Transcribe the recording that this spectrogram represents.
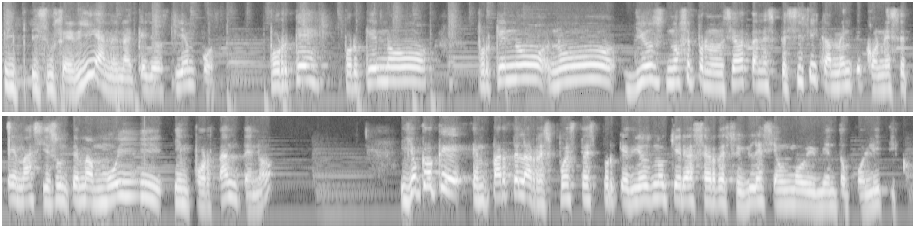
Y, sucedían en aquellos tiempos. ¿Por qué? ¿Por qué no? ¿Por qué no, no Dios no se pronunciaba tan específicamente con ese tema si es un tema muy importante, ¿no? Y yo creo que en parte la respuesta es porque Dios no quiere hacer de su iglesia un movimiento político.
